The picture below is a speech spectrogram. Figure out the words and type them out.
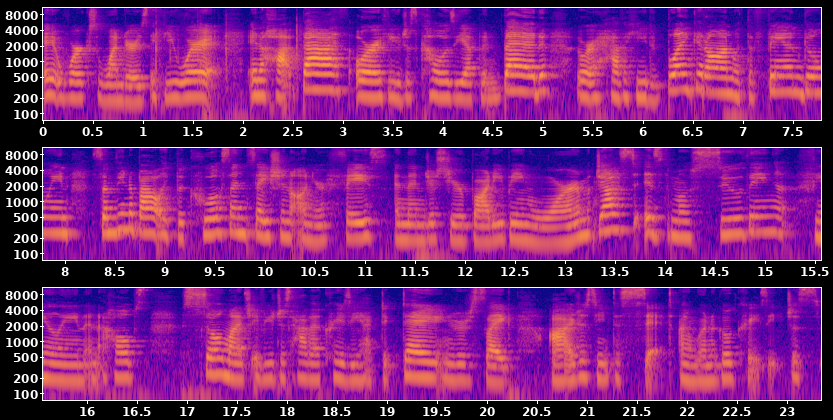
it works wonders. If you wear it in a hot bath or if you just cozy up in bed or have a heated blanket on with the fan going, something about like the cool sensation on your face and then just your body being warm just is the most soothing feeling and it helps so much if you just have a crazy hectic day and you're just like, I just need to sit. I'm gonna go crazy. Just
